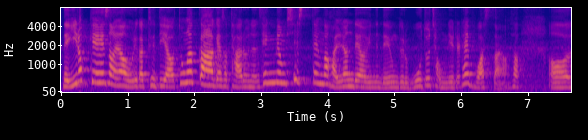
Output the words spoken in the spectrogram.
네, 이렇게 해서요, 우리가 드디어 통합과학에서 다루는 생명 시스템과 관련되어 있는 내용들을 모두 정리를 해 보았어요. 그래서, 어,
